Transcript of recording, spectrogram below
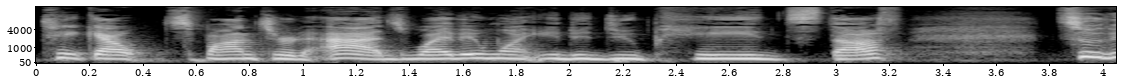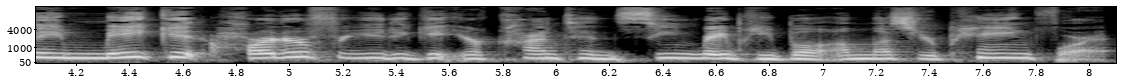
take out sponsored ads, why they want you to do paid stuff. So they make it harder for you to get your content seen by people unless you're paying for it.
